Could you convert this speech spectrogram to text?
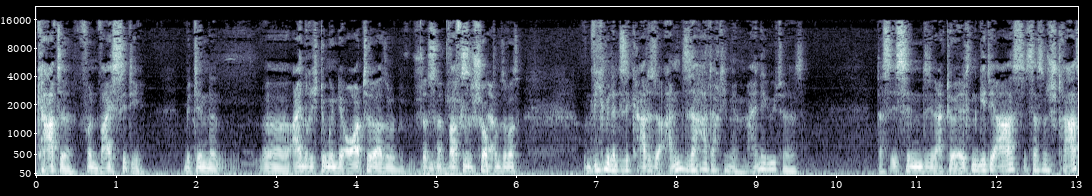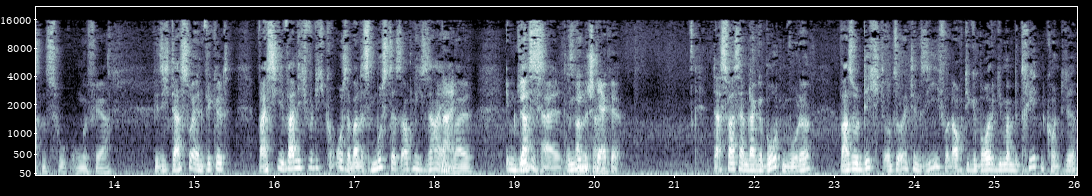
Karte von Vice City mit den äh, Einrichtungen der Orte, also Waffenshop ja. und sowas. Und wie ich mir dann diese Karte so ansah, dachte ich mir, meine Güte, das, das ist in den aktuellsten GTAs, ist das ein Straßenzug ungefähr. Wie sich das so entwickelt, weiß ich, die war nicht wirklich groß, aber das musste es auch nicht sein, Nein. weil Im Das- Gegenteil, das, im war eine Gegenteil. Stärke. das, was einem da geboten wurde, war so dicht und so intensiv und auch die Gebäude, die man betreten konnte.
